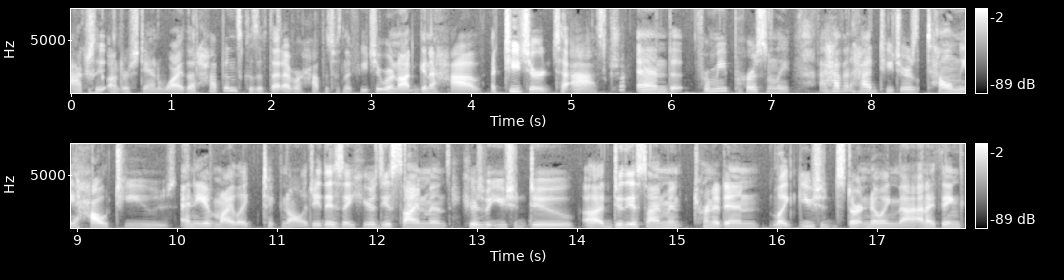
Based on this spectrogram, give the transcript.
actually understand why that happens because if that ever happens in the future we're not gonna have a teacher to ask. Sure. and for me personally i haven't had teachers tell me how to use any of my like technology. They say here's the assignments here's what you should do uh, do the assignment turn it in. Like you should start knowing that. And i think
